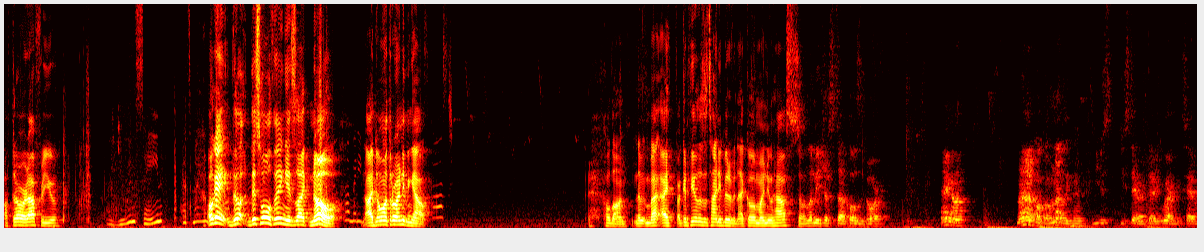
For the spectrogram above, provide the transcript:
I'll throw it out for you. Are you insane? That's my Okay, the, this whole thing is like, no. I don't want to throw anything out. Hold on. Let me- my- I, I can feel there's a tiny bit of an echo in my new house, so let me just uh, close the door. Hang on. No, no, Coco, I'm not leaving. You just you stay right there. You wag your tail.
